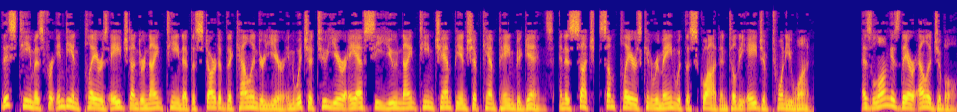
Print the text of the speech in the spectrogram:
This team is for Indian players aged under 19 at the start of the calendar year in which a two-year AFC U-19 championship campaign begins, and as such, some players can remain with the squad until the age of 21. As long as they are eligible,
